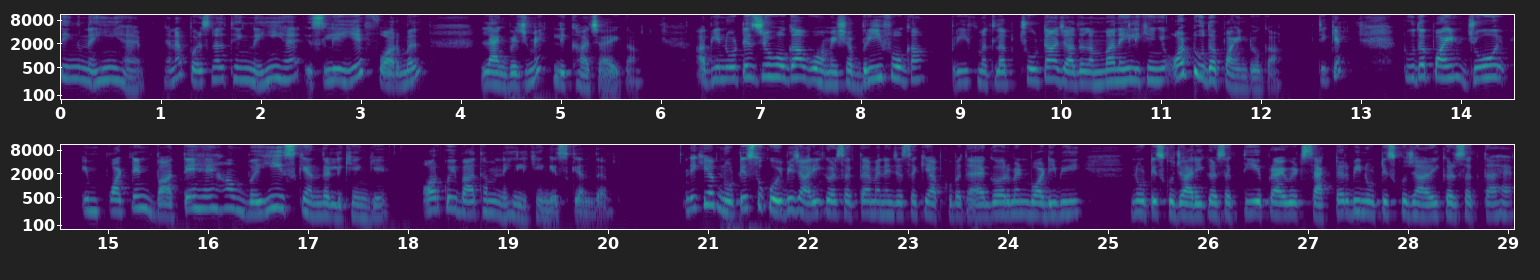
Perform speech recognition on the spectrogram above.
थिंग नहीं है है ना? पर्सनल थिंग नहीं है, इसलिए ये फॉर्मल लैंग्वेज में लिखा जाएगा। अब ये नोटिस जो होगा वो हमेशा ब्रीफ होगा ब्रीफ मतलब छोटा, ज़्यादा लंबा नहीं लिखेंगे और टू द पॉइंट होगा, ठीक है? टू द पॉइंट जो इंपॉर्टेंट बातें हैं, हम वही इसके अंदर लिखेंगे, और कोई बात हम नहीं लिखेंगे इसके अंदर। देखिए, अब नोटिस तो कोई भी जारी कर सकता है, मैंने जैसा कि आपको बताया गवर्नमेंट बॉडी भी नोटिस को जारी कर सकती है प्राइवेट सेक्टर भी नोटिस को जारी कर सकता है,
